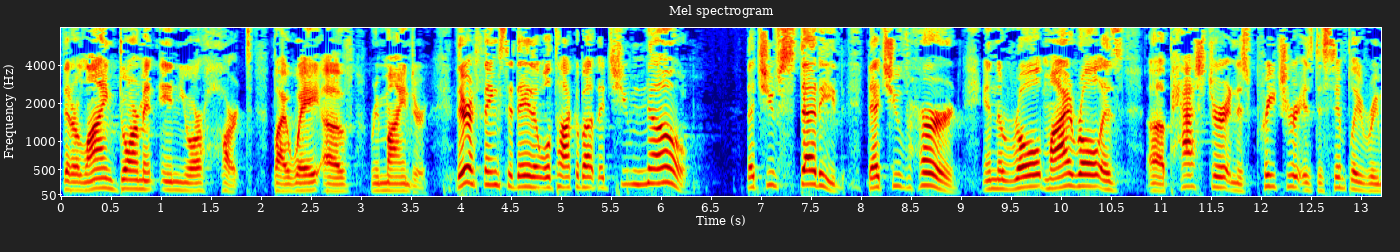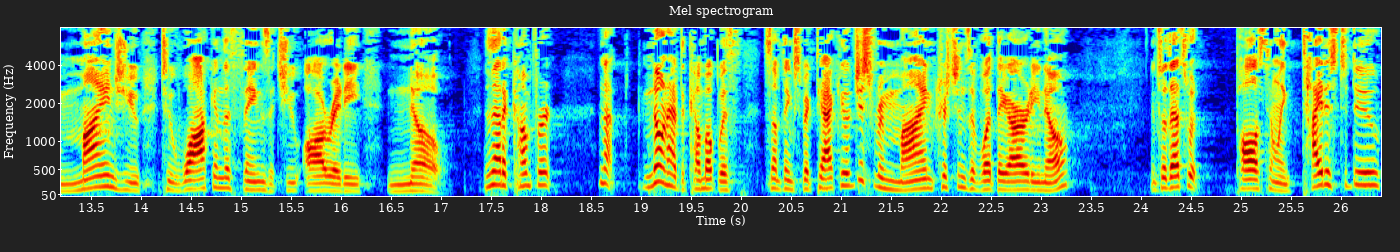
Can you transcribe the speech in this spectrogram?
that are lying dormant in your heart by way of reminder. There are things today that we'll talk about that you know, that you've studied, that you've heard. And the role, my role as a pastor and as preacher is to simply remind you to walk in the things that you already know. Isn't that a comfort? Not, don't have to come up with something spectacular. Just remind Christians of what they already know. And so that's what Paul is telling Titus to do,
